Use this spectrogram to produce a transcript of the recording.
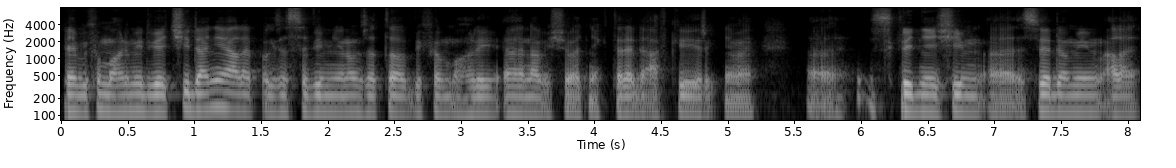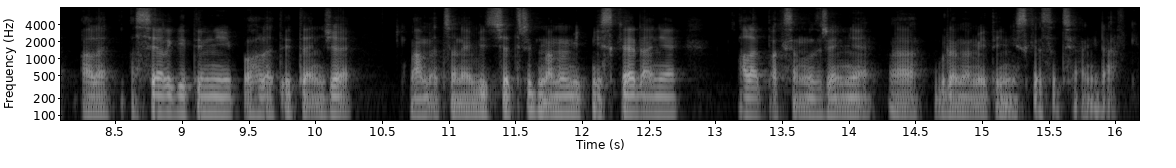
kde bychom mohli mít větší daně, ale pak zase výměnou za to bychom mohli eh, navyšovat některé dávky, řekněme, eh, s klidnějším svědomím, ale, ale asi je legitimní pohled i ten, že máme co nejvíc šetřit, máme mít nízké daně, ale pak samozřejmě eh, budeme mít i nízké sociální dávky.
